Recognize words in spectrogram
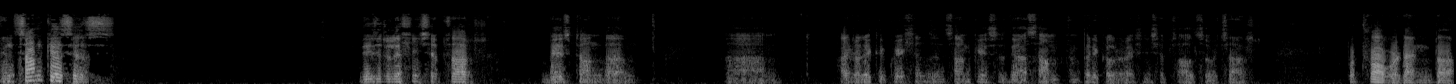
In some cases, these relationships are based on the um, hydraulic equations. In some cases, there are some empirical relationships also which are put forward and uh,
